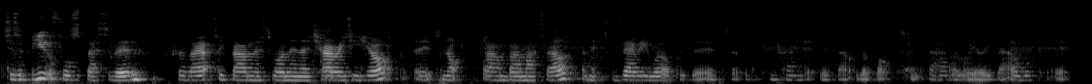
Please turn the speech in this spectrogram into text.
which is a beautiful specimen because I actually found this one in a charity shop. It's not found by myself and it's very well preserved. So if I can try and get this out of the box for you to have a really better look at it.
